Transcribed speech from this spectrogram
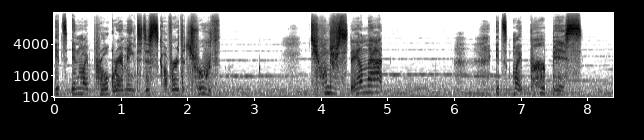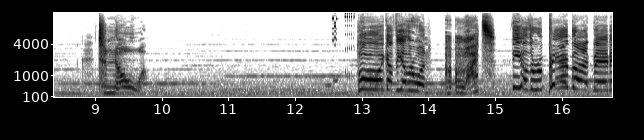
It's in my programming to discover the truth. Do you understand that? It's my purpose to know. Oh, I got the other one. Uh, what? The other repair bot, baby!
